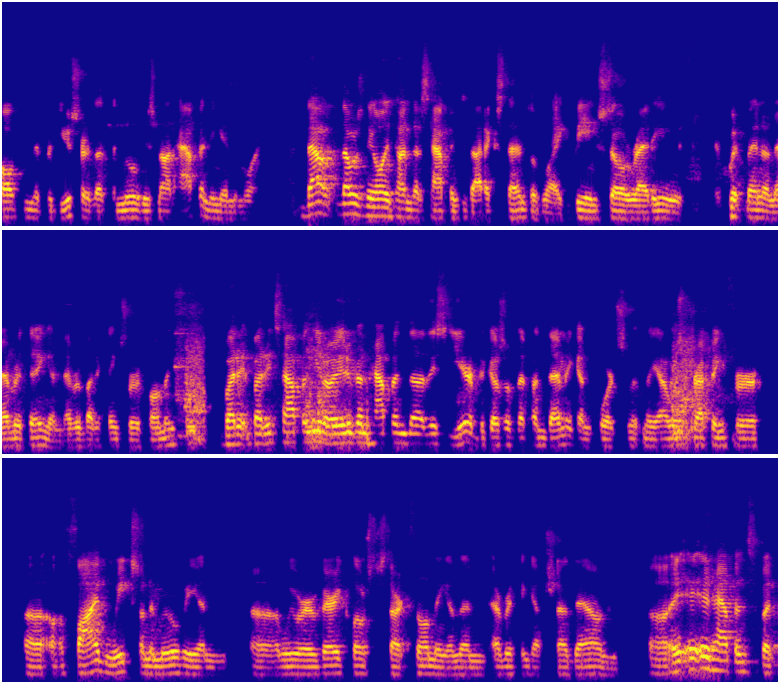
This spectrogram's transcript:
call from the producer that the movie is not happening anymore that that was the only time that's happened to that extent of like being so ready with equipment and everything, and everybody thinks we're filming. But it, but it's happened. You know, it even happened uh, this year because of the pandemic. Unfortunately, I was prepping for uh, uh, five weeks on the movie, and uh, we were very close to start filming, and then everything got shut down. Uh, it, it, happens, but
